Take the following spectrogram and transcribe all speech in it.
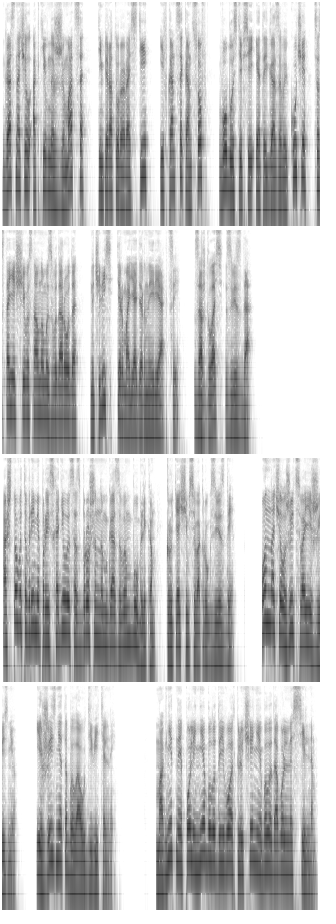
Газ начал активно сжиматься, температура расти, и в конце концов в области всей этой газовой кучи, состоящей в основном из водорода, начались термоядерные реакции, зажглась звезда. А что в это время происходило со сброшенным газовым бубликом, крутящимся вокруг звезды? Он начал жить своей жизнью, и жизнь эта была удивительной. Магнитное поле не было до его отключения было довольно сильным,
